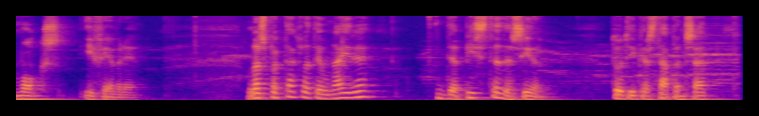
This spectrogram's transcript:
mocs i febre. L'espectacle té un aire de pista de circ, tot i que està pensat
